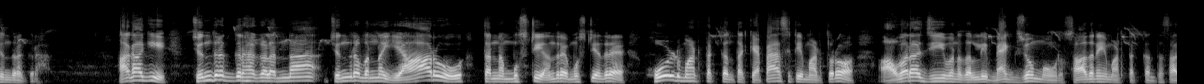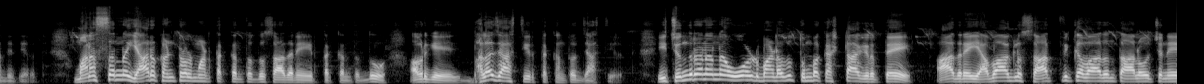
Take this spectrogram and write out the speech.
ಚಂದ್ರಗ್ರಹ ಹಾಗಾಗಿ ಚಂದ್ರಗ್ರಹಗಳನ್ನು ಚಂದ್ರವನ್ನು ಯಾರು ತನ್ನ ಮುಷ್ಟಿ ಅಂದರೆ ಮುಷ್ಟಿ ಅಂದರೆ ಹೋಲ್ಡ್ ಮಾಡ್ತಕ್ಕಂಥ ಕೆಪ್ಯಾಸಿಟಿ ಮಾಡ್ತಾರೋ ಅವರ ಜೀವನದಲ್ಲಿ ಮ್ಯಾಕ್ಸಿಮಮ್ ಅವರು ಸಾಧನೆ ಮಾಡ್ತಕ್ಕಂಥ ಸಾಧ್ಯತೆ ಇರುತ್ತೆ. ಮನಸ್ಸನ್ನು ಯಾರು ಕಂಟ್ರೋಲ್ ಮಾಡ್ತಕ್ಕಂಥದ್ದು ಸಾಧನೆ ಇರ್ತಕ್ಕಂಥದ್ದು ಅವರಿಗೆ ಬಲ ಜಾಸ್ತಿ ಇರ್ತಕ್ಕಂಥದ್ದು ಜಾಸ್ತಿ ಇರುತ್ತೆ. ಈ ಚಂದ್ರನನ್ನು ಹೋಲ್ಡ್ ಮಾಡೋದು ತುಂಬ ಕಷ್ಟ ಆಗಿರುತ್ತೆ. ಆದರೆ ಯಾವಾಗಲೂ ಸಾತ್ವಿಕವಾದಂಥ ಆಲೋಚನೆ,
